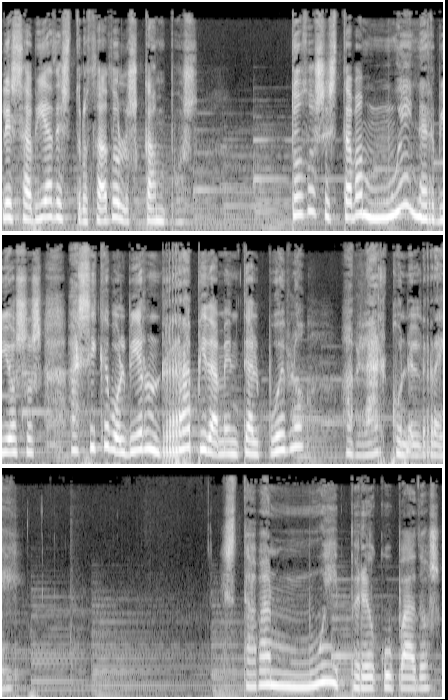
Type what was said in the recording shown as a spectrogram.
les había destrozado los campos. Todos estaban muy nerviosos, así que volvieron rápidamente al pueblo a hablar con el rey. Estaban muy preocupados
